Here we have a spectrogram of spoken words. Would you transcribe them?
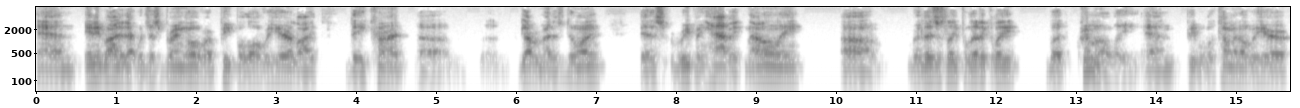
And anybody that would just bring over people over here, like the current uh, government is doing, is reaping havoc not only uh, religiously, politically, but criminally. And people are coming over here,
